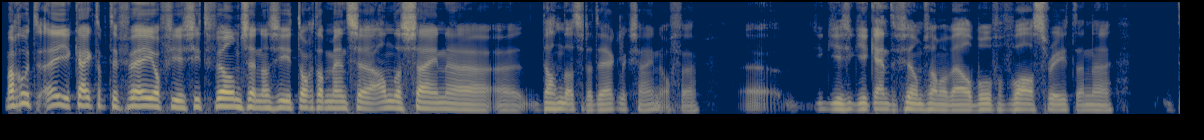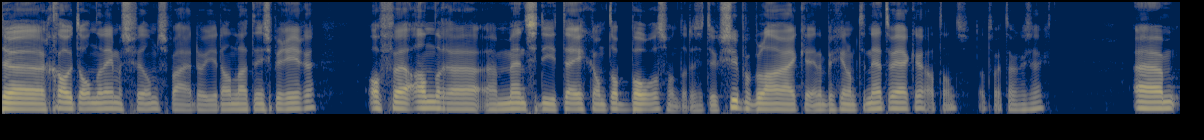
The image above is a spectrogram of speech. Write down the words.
maar goed, je kijkt op tv of je ziet films en dan zie je toch dat mensen anders zijn uh, dan dat ze daadwerkelijk zijn. Of je, je, kent de films allemaal wel, Wolf of Wall Street en de grote ondernemersfilms waardoor je dan laat inspireren. Of andere mensen die je tegenkomt op borrels, want dat is natuurlijk super belangrijk in het begin om te netwerken, althans, dat wordt dan gezegd. Um,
